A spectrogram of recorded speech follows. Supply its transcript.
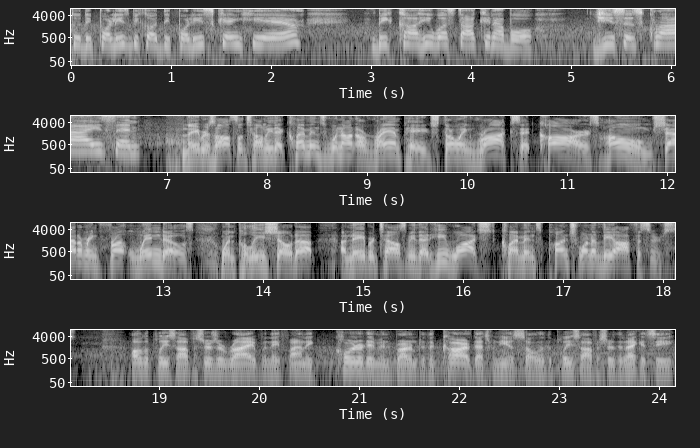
to the police because the police came here because he was talking about Jesus Christ and Neighbors also tell me that Clemmons went on a rampage, throwing rocks at cars, homes, shattering front windows. When police showed up, a neighbor tells me that he watched Clemmons punch one of the officers. All the police officers arrived when they finally cornered him and brought him to the car. That's when he assaulted the police officer that I could see.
